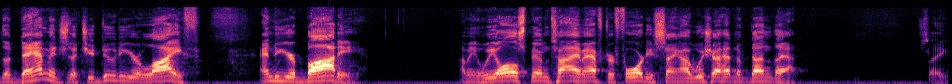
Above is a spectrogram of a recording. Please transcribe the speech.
the damage that you do to your life and to your body I mean, we all spend time after 40 saying, I wish I hadn't have done that. See?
